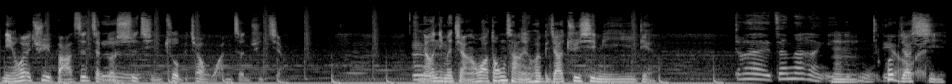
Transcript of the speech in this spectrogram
你会去把这整个事情做比较完整去讲。然后你们讲的话，通常也会比较巨细靡遗一点。对，真的很一一五六，会比较细。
